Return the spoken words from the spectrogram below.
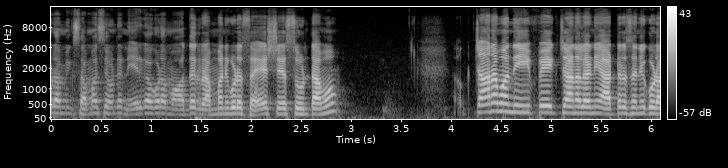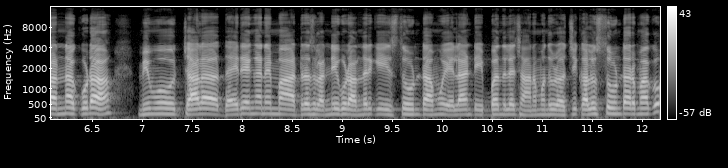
కూడా మీకు సమస్య ఉంటే నేరుగా కూడా మా వద్దకు రమ్మని కూడా సజెస్ట్ చేస్తూ ఉంటాము. చాలా మంది ఫేక్ ఛానల్ అని అడ్రస్ అని కూడా అన్నా కూడా మేము చాలా ధైర్యంగానే మా అడ్రస్లు అన్నీ కూడా అందరికీ ఇస్తూ ఉంటాము. ఎలాంటి ఇబ్బందులే చాలా మంది కూడా వచ్చి కలుస్తూ ఉంటారు మాకు.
